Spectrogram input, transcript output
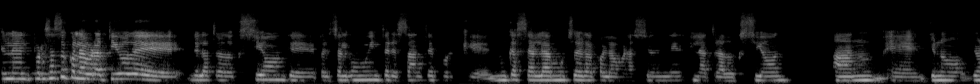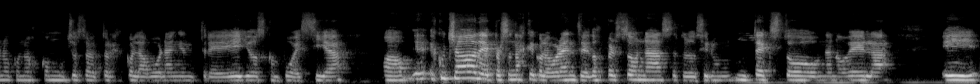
en el proceso colaborativo de, de, la traducción, que parece algo muy interesante porque nunca se habla mucho de la colaboración en, la traducción. Eh, yo, no, yo no conozco muchos traductores que colaboran entre ellos con poesía. Ah, he escuchado de personas que colaboran entre dos personas a traducir un, texto, una novela. Y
